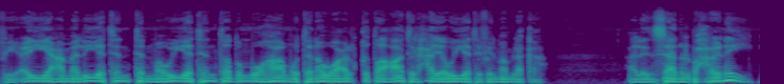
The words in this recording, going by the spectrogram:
في أي عملية تنموية تضمها متنوع القطاعات الحيوية في المملكة. الإنسان البحريني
